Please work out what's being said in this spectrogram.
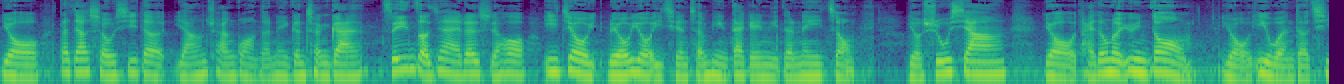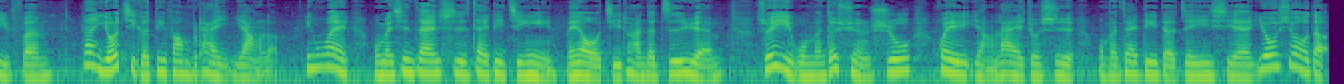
有大家熟悉的杨传广的那根撑杆，所以你走进来的时候，依旧留有以前成品带给你的那一种有书香、有台东的运动、有译文的气氛。但有几个地方不太一样了。因为我们现在是在地经营，没有集团的资源，所以我们的选书会仰赖就是我们在地的这一些优秀的，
